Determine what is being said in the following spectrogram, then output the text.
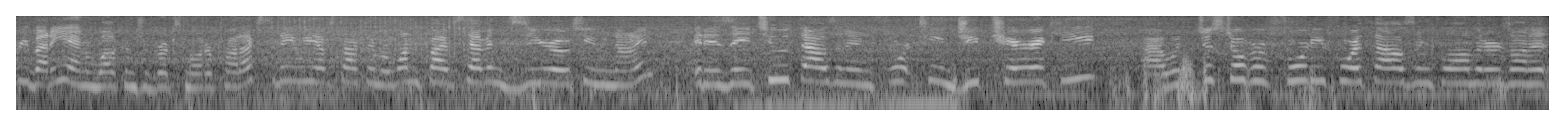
everybody and welcome to Brooks Motor Products. Today we have stock number 157029. It is a 2014 Jeep Cherokee uh, with just over 44,000 kilometers on it.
